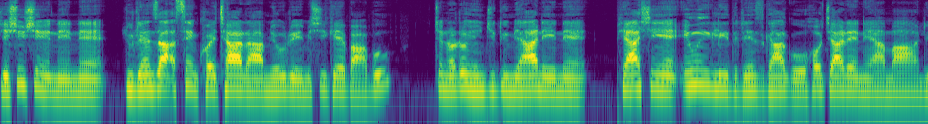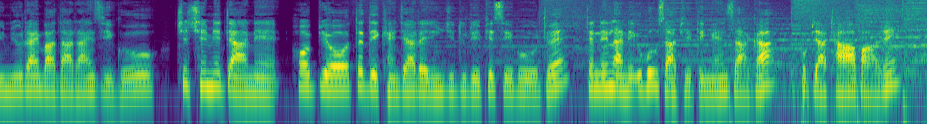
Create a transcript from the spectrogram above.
ယေရှုရှင်အနေနဲ့လူဒန်းစားအဆင့်ခွဲခြားတာမျိုးတွေမရှိခဲ့ပါဘူးကျွန်တော်တို့ယုံကြည်သူများအနေနဲ့ ဖျားရှင်ရဲ့အင်္ဂလိပ်သတင်းစကားကိုဟောကြားတဲ့နေရာမှာလူမျိုးတိုင်းဘာသာတိုင်းစီကိုချစ်ချင်းမေတ္တာနဲ့ဟောပြောတည်တည်ခံကြတဲ့ယုံကြည်သူတွေဖြစ်စေဖို့အတွက်တနင်္လာနေ့ဥပုသ္စာဖြစ်တဲ့ငန်းစာကဖော်ပြထားပါတယ်။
